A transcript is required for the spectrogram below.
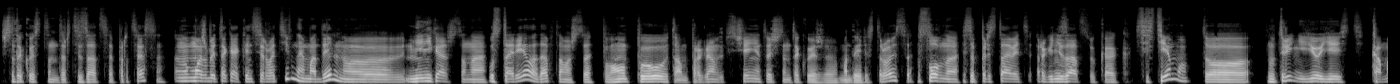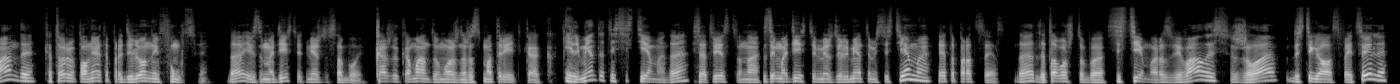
Что такое стандартизация процесса? Ну, может быть, такая консервативная модель, но мне не кажется, она устарела, да, потому что, по-моему, ПО, там, программное обеспечение точно на такой же модели строится. Условно, если представить организацию как систему, то внутри нее есть команды, которые выполняют определенные функции, да, и взаимодействуют между собой. Каждую команду можно рассмотреть как элемент этой системы, да, и, соответственно, взаимодействие между элементами системы — это процесс, да, для того, чтобы система развивалась, жила, достигала своей цели,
